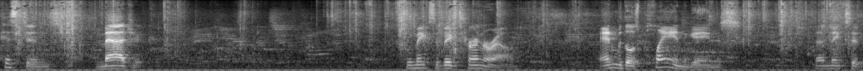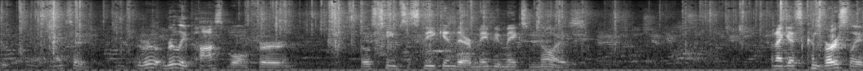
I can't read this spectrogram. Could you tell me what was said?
Pistons, Magic who makes a big turnaround. And with those playing games, that makes it makes it really possible for those teams to sneak in there, maybe make some noise. And I guess conversely,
